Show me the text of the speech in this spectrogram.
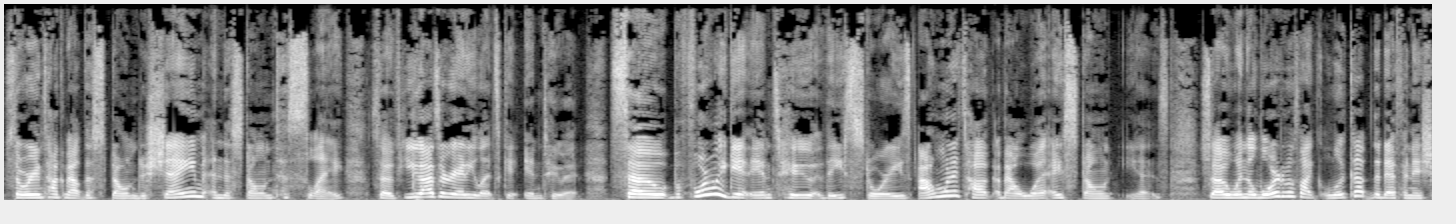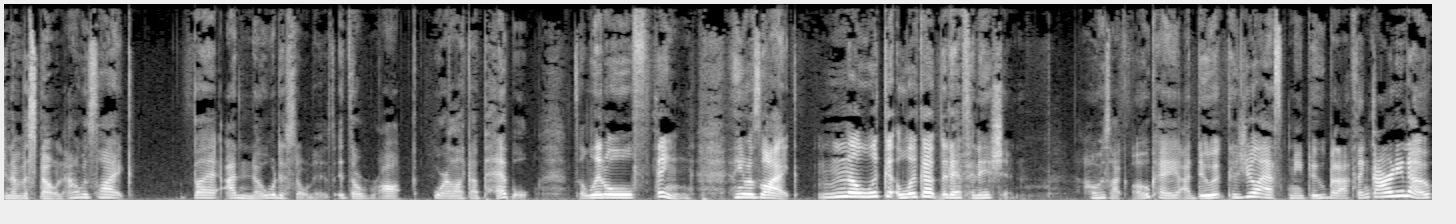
So we're going to talk about the stone to shame and the stone to slay. So if you guys are ready, let's get into it. So before we get into these stories, I want to talk about what a stone is. So when the Lord was like, look up the definition of a stone, I was like, but I know what a stone is. It's a rock or like a pebble. It's a little thing. And he was like, no, look at look up the definition. I was like, okay, I do it because you'll ask me to, but I think I already know.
